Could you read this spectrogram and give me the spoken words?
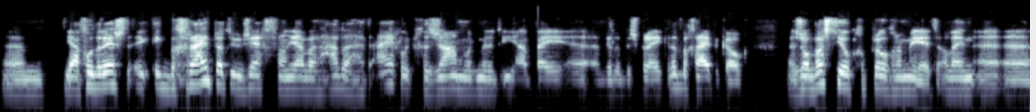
Um, ja, voor de rest, ik, ik, begrijp dat u zegt van ja, we hadden het eigenlijk gezamenlijk met het IHP uh, willen bespreken. Dat begrijp ik ook. Uh, zo was die ook geprogrammeerd. Alleen uh,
